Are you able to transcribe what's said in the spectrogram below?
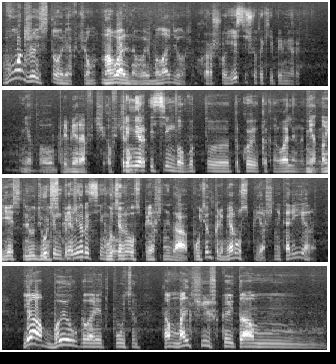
Вот же история, в чем Навального и молодежи. Хорошо. Есть еще такие примеры? Нет, э, примера в, в чем? Пример и символ. Вот э, такой, как Навальный, например. Нет, но есть люди Путин успешные. пример и символ. Путин успешный, да. Путин пример успешной карьеры. Я был, говорит Путин, там мальчишкой, там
